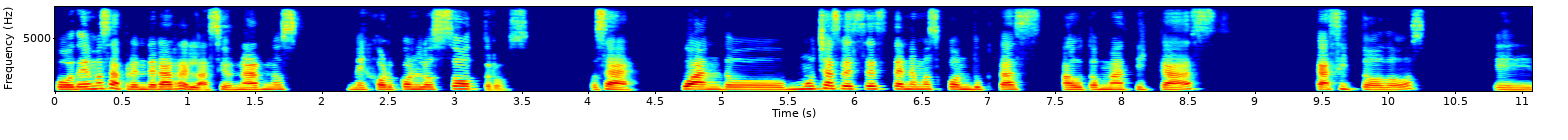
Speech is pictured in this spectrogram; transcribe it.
podemos aprender a relacionarnos mejor con los otros. O sea, cuando muchas veces tenemos conductas automáticas casi todos, eh,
